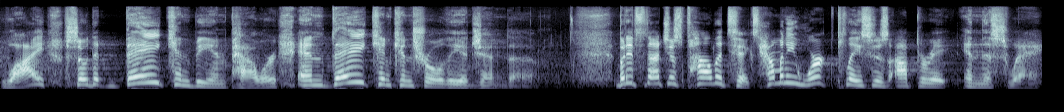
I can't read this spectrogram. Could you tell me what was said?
Why? So that they can be in power and they can control the agenda. But it's not just politics. How many workplaces operate in this way?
